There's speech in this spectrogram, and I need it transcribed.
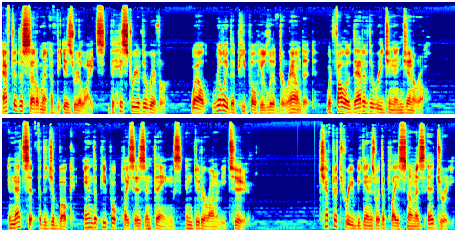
After the settlement of the Israelites, the history of the river, well, really the people who lived around it, would follow that of the region in general. And that's it for the Jabbok and the people, places, and things in Deuteronomy 2. Chapter 3 begins with a place known as Edrei,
